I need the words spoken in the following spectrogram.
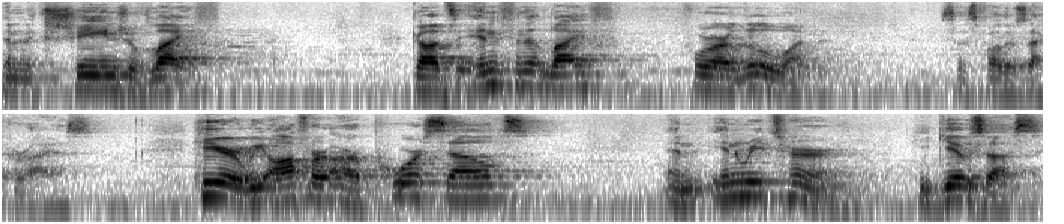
than an exchange of life. God's infinite life for our little one, says Father Zacharias. Here we offer our poor selves, and in return, he gives us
